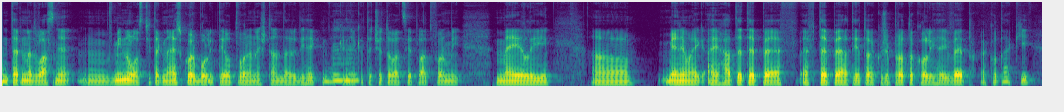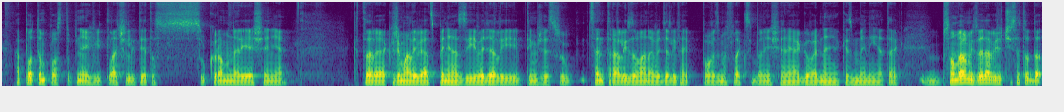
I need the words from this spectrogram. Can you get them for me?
internet vlastne mm, v minulosti, tak najskôr boli tie otvorené štandardy, hej, nejaké, mm-hmm. nejaké tie četovacie platformy, maily, uh, ja neviem, aj, aj HTTP, FTP a tieto akože protokoly, hej, web ako taký. A potom postupne ich vytlačili tieto súkromné riešenia ktoré akože mali viac peňazí, vedeli tým, že sú centralizované, vedeli aj povedzme flexibilnejšie reagovať na nejaké zmeny a tak. Som veľmi zvedavý, že či sa to dá,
